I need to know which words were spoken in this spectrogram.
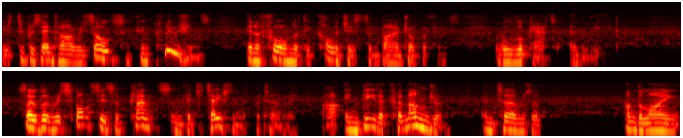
is to present our results and conclusions in a form that ecologists and biogeographers will look at and read. So the responses of plants and vegetation in the quaternary are indeed a conundrum in terms of underlying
